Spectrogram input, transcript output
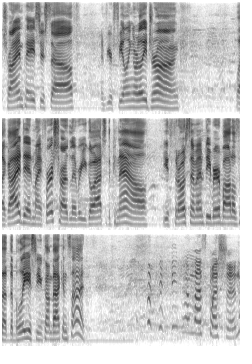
Try and pace yourself. And if you're feeling really drunk, like I did my first hard liver, you go out to the canal, you throw some empty beer bottles at the police, and you come back inside. One last question.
